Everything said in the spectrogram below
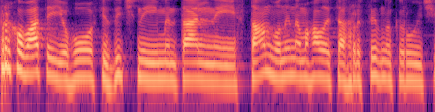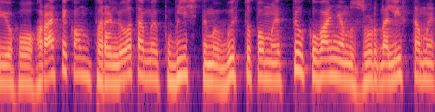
Приховати його фізичний і ментальний стан вони намагалися агресивно керуючи його графіком, перельотами, публічними виступами, спілкуванням з журналістами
